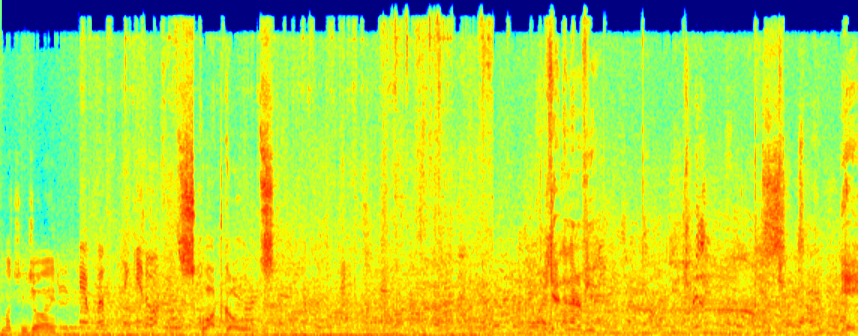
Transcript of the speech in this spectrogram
much enjoy. Squad goals. We're getting an interview. Really? Yeah.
